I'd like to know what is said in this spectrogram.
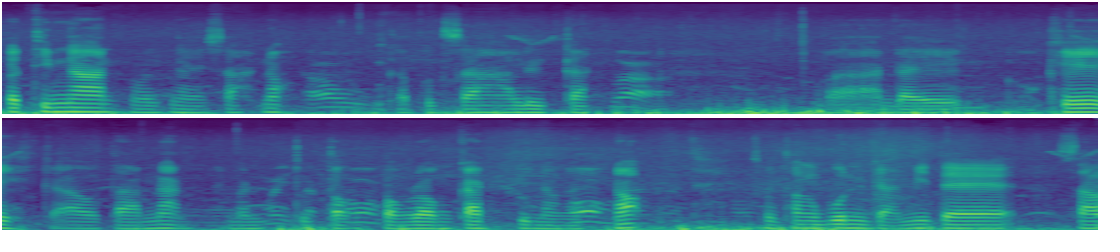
กับทีมงานว่าไงซะเนาะกับปรึกษาหรือกันว่าอันใดโอเคก็เอาตามนั้นมันถูกต้องปรองรองกันพี่น้องเนาะส่วนทางบุญก็มีแต่เสา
